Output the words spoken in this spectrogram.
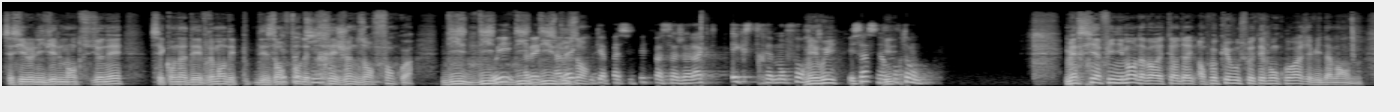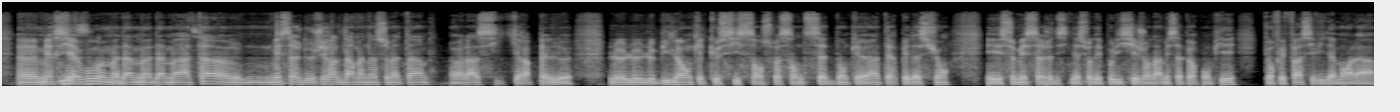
Cécile Olivier le mentionnait, c'est qu'on a des, vraiment des, enfants, des, très jeunes enfants, quoi. 10, 10, oui, 10, 10 12 ans. une capacité de passage à l'acte extrêmement forte. Mais oui. Et ça, c'est important. Merci infiniment d'avoir été en direct. On peut que vous souhaiter bon courage, évidemment. Euh, merci, à vous, Madame, Madame Atta. Euh, message de Gérald Darmanin ce matin, voilà, qui rappelle le, bilan, quelques 667 donc euh, interpellations, et ce message à destination des policiers, gendarmes et sapeurs-pompiers qui ont fait face évidemment à, la,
